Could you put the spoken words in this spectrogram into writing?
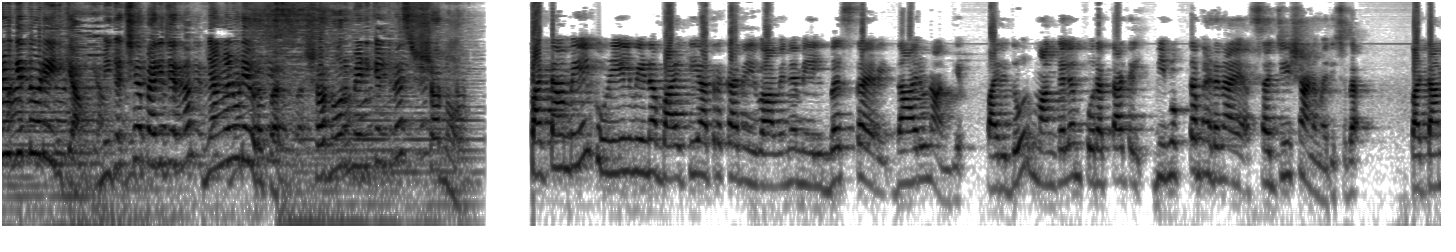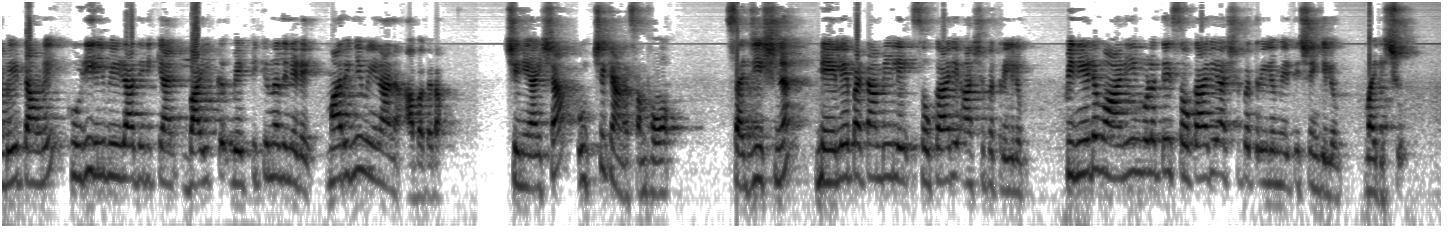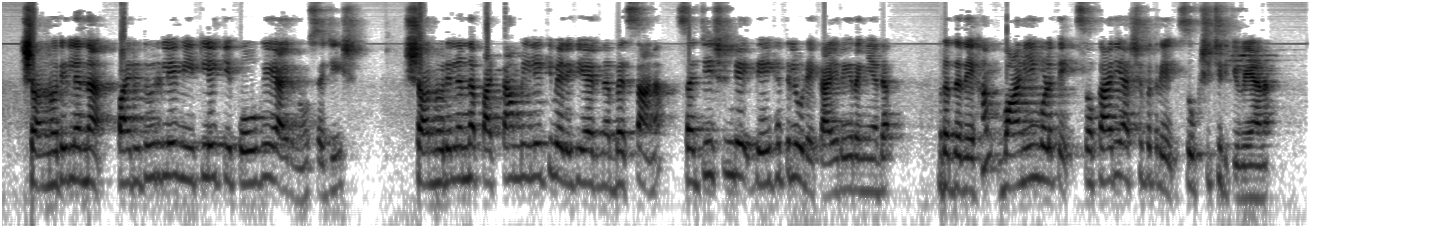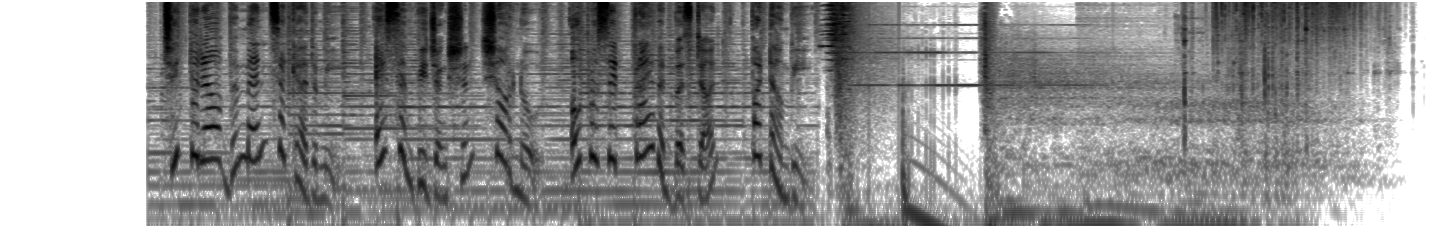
ആരോഗ്യത്തോടെ ഇരിക്കാം. മികച്ച പരിചരണം ഞങ്ങളുടെ ഉറപ്പ്. Shoranur medical trust Shoranur. പട്ടാമ്പിയിൽ കുഴിയിൽ വീണ ബൈക്ക് യാത്രക്കാരൻ യുവാവിന് മേൽ ബസ് കയറി ദാരുണാന്ത്യം പരുതൂർ മംഗലം പുറത്താട്ടിൽ വിമുക്ത ഭടനായ സജീഷാണ് മരിച്ചത്. പട്ടാമ്പി ടൗണിൽ കുഴിയിൽ വീഴാതിരിക്കാൻ ബൈക്ക് വെട്ടിക്കുന്നതിനിടെ മറിഞ്ഞു വീണാണ് അപകടം. ശനിയാഴ്ച ഉച്ചയ്ക്കാണ് സംഭവം. സജീഷിന് മേലെ പട്ടാമ്പിയിലെ സ്വകാര്യ ആശുപത്രിയിലും പിന്നീട് വാണിയംകുളത്തെ സ്വകാര്യ ആശുപത്രിയിലും എത്തിച്ചെങ്കിലും മരിച്ചു. ഷൊർണൂരിൽ നിന്ന് പരുതൂരിലെ വീട്ടിലേക്ക് പോവുകയായിരുന്നു സജീഷ്. ഷൊർണൂരിൽ നിന്ന് പട്ടാമ്പിയിലേക്ക് വരികയായിരുന്ന ബസ്സാണ് സജീഷിന്റെ ദേഹത്തിലൂടെ കയറിയിറങ്ങിയത്. മൃതദേഹം വാണിയംകുളത്തെ സ്വകാര്യ ആശുപത്രിയിൽ സൂക്ഷിച്ചിരിക്കുകയാണ്. Chithara women's academy S M P junction Shoranur opposite private bus stand Pattambi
